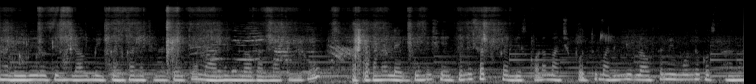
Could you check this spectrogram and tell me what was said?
నా డైలీ రొటీన్ బ్లాగ్ మీకు కనుక నచ్చినట్టయితే మార్నింగ్ బ్లాగ్ అనమాట ఇది. తప్పకుండా లైక్ చేయండి షేర్ చేయండి సబ్స్క్రైబ్ చేసుకోవడం మర్చిపోద్దు మరిన్ని బ్లాగ్తో మీ ముందుకు వస్తాను.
